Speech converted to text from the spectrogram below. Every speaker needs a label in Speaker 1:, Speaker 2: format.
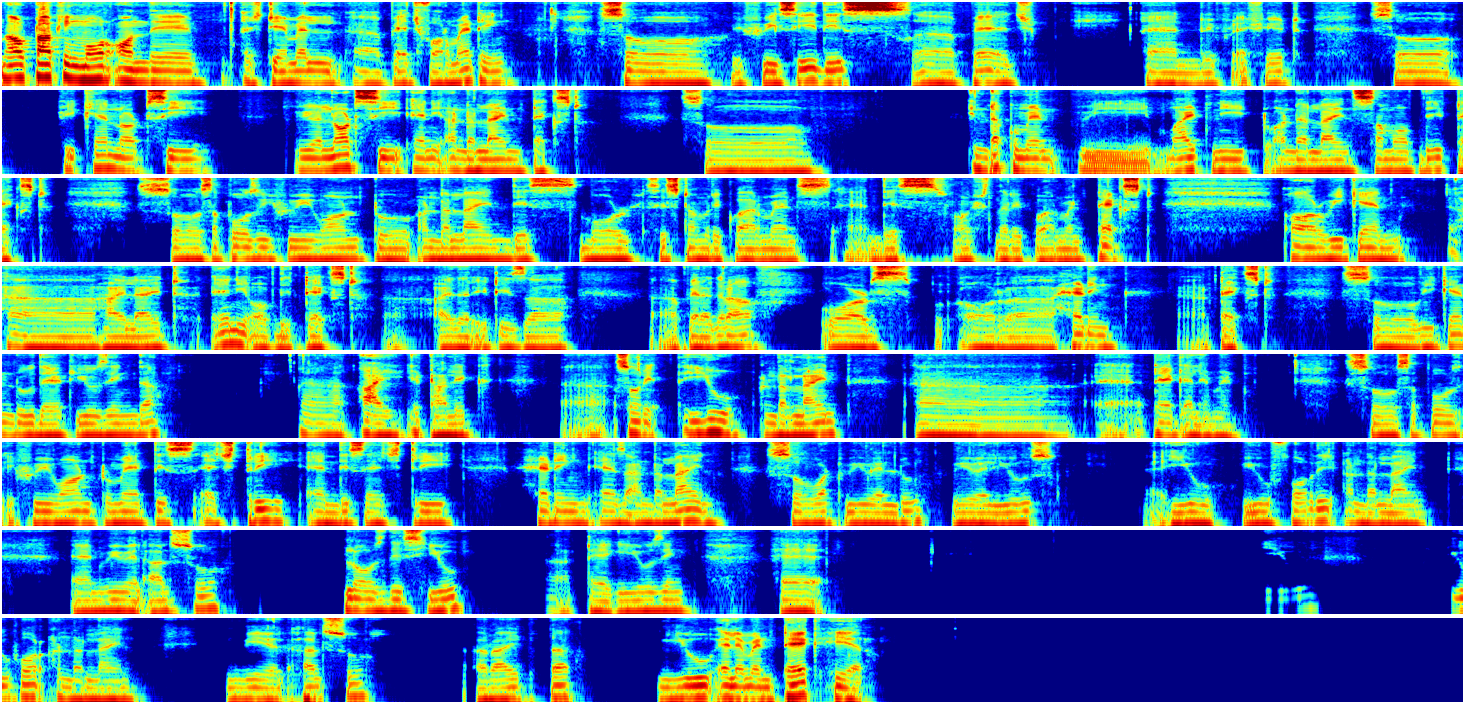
Speaker 1: now talking more on the HTML uh, page formatting. So if we see this uh, page and refresh it so we cannot see we will not see any underlined text. So in document we might need to underline some of the text so suppose if we want to underline this bold system requirements and this functional requirement text or we can uh, highlight any of the text uh, either it is a, a, paragraph words or heading uh, text. So we can do that using the uh, i italic uh, sorry u underline uh, tag element. So suppose if we want to make this h3 and this h3 heading as underline so what we will do? We will use uh, u u for the underline. And we will also close this u uh, tag using uh, u u for underline. We will also write the u element tag here.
